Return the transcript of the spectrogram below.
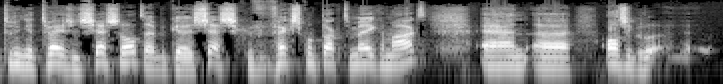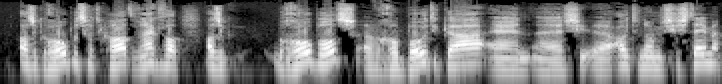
Toen ik in 2006 zat, heb ik zes gevechtscontacten meegemaakt. En als ik als ik robots had gehad, in elk geval als ik robots, robotica en uh, autonome systemen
